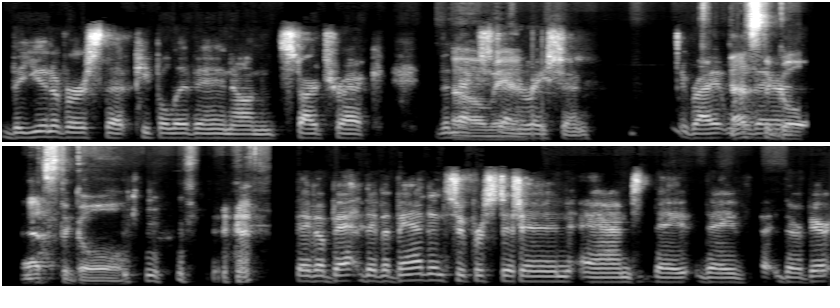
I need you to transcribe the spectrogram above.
the universe that people live in on Star Trek, the Oh, next man. generation, right? That's the goal. That's the goal. they've ab- they've abandoned superstition and they they've they're very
